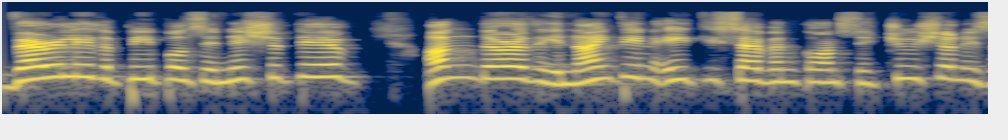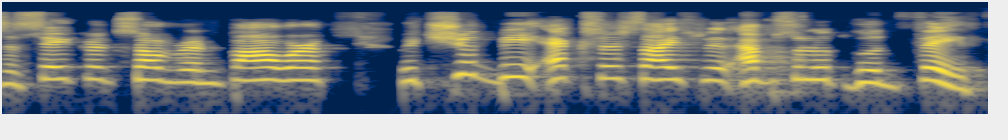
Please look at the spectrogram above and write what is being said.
Verily, the People's Initiative under the 1987 Constitution is a sacred sovereign power which should be exercised with absolute good faith.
